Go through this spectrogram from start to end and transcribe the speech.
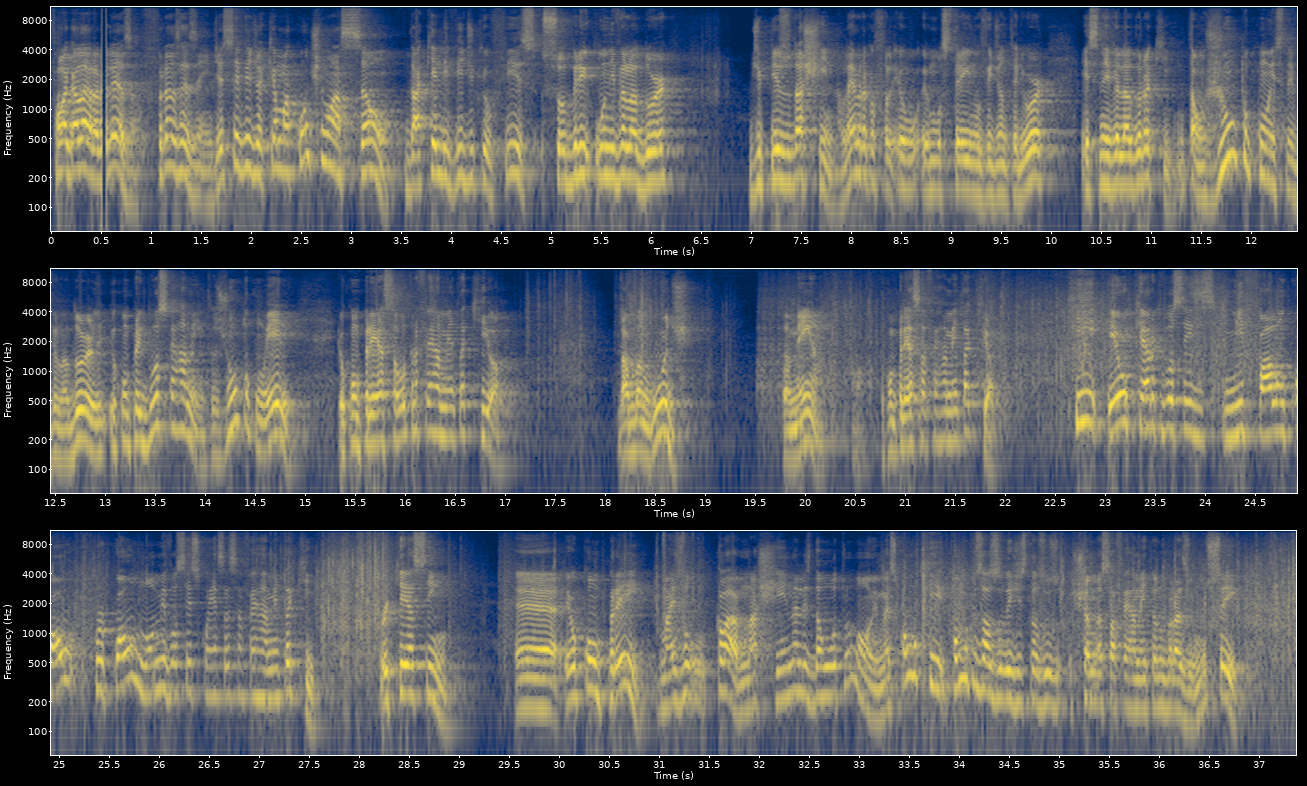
Fala galera, beleza? Franz Rezende. Esse vídeo aqui é uma continuação daquele vídeo que eu fiz sobre o nivelador de piso da China. Lembra que eu, falei, eu, eu mostrei no vídeo anterior esse nivelador aqui? Então, junto com esse nivelador, eu comprei duas ferramentas. Junto com ele, eu comprei essa outra ferramenta aqui, ó, da Banggood. Também, ó. Eu comprei essa ferramenta aqui, ó. Que eu quero que vocês me falam qual, por qual nome vocês conhecem essa ferramenta aqui. Porque, assim, é, eu comprei, mas claro, na China eles dão outro nome. Mas como que, como que os azulejistas chamam essa ferramenta no Brasil? Não sei.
